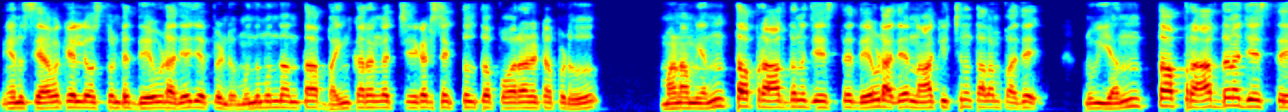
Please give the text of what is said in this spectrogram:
నేను సేవకెళ్ళి వస్తుంటే దేవుడు అదే చెప్పిండు. ముందు ముందు అంతా భయంకరంగా చీకటి శక్తులతో పోరాడేటప్పుడు మనం ఎంత ప్రార్థన చేస్తే దేవుడు అదే నాకు ఇచ్చిన తలంపు అదే. నువ్వు ఎంత ప్రార్థన చేస్తే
